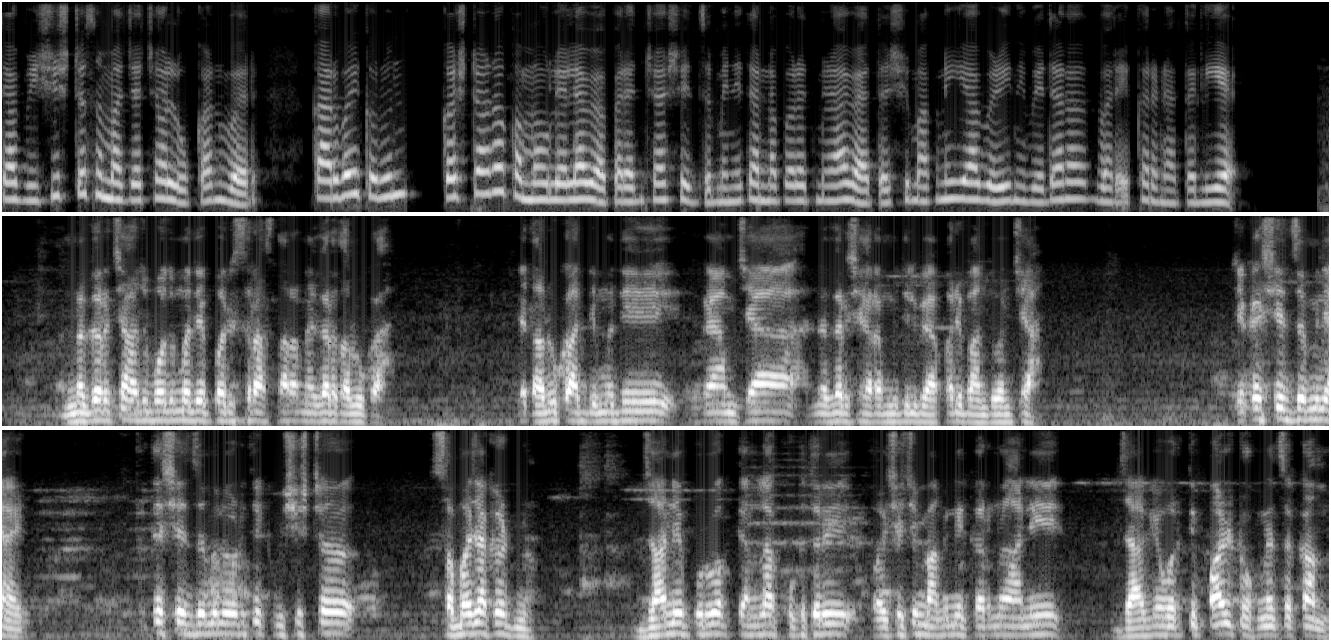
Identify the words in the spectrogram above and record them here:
त्या विशिष्ट समाजाच्या लोकांवर कारवाई करून कष्टानं कमवलेल्या व्यापाऱ्यांच्या शेतजमिनी त्यांना परत मिळाव्यात अशी मागणी यावेळी निवेदनाद्वारे करण्यात आली आहे. नगरच्या आजूबाजूमध्ये परिसर असणारा नगर तालुका या तालुका हद्दीमध्ये काय आमच्या नगर शहरामधील व्यापारी बांधवांच्या जे काही शेतजमिनी आहेत त्या शेतजमिनीवरती एक विशिष्ट समाजाकडनं जाणीवपूर्वक त्यांना कुठेतरी पैशाची मागणी करणं आणि जागेवरती पाल ठोकण्याचं काम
